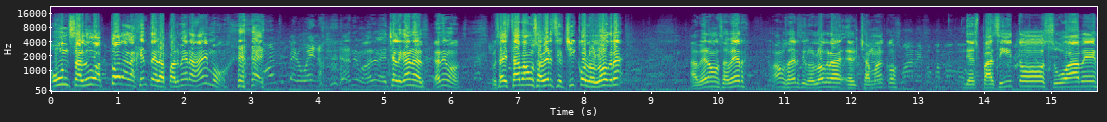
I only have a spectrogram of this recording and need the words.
Un saludo a toda la gente de la palmera. Ánimo. Pero bueno. Ánimo, ánimo, échale ganas, ánimo. Pues ahí está, vamos a ver si el chico lo logra. A ver, vamos a ver. Vamos a ver si lo logra el chamaco. Despacito, suave.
